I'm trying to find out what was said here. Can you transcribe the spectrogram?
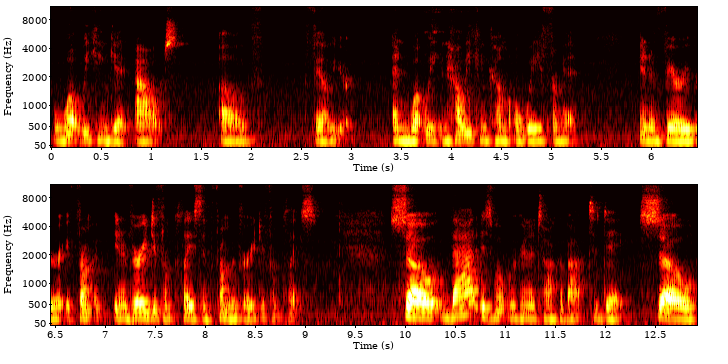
what we can get out of failure and what we and how we can come away from it in a very very from in a very different place and from a very different place so that is what we're going to talk about today. So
